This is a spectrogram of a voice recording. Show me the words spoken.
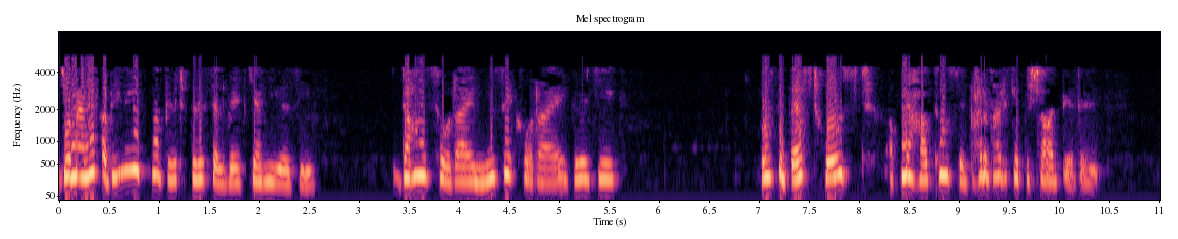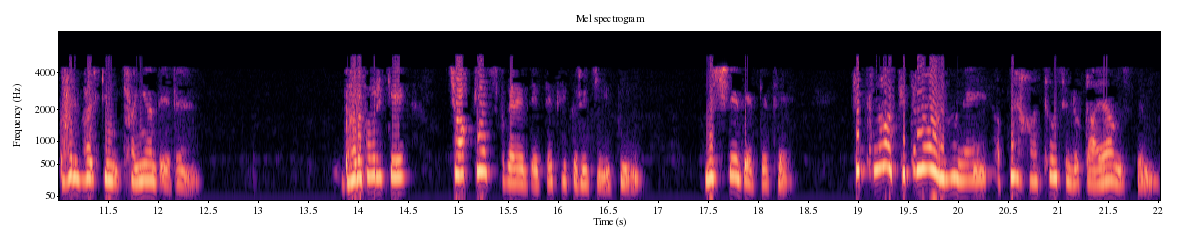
जो मैंने कभी नहीं इतना ब्यूटीफुली सेलिब्रेट किया न्यू ईयर ईव डांस हो रहा है म्यूज़िक हो रहा है गुरु जी बेस्ट होस्ट अपने हाथों से भर भर के प्रसाद दे रहे हैं। भर भर की मिठाइयाँ दे रहे हैं। भर भर के चॉकलेट्स वगैरह देते थे गुरु जी इतनी मिश्री देते थे। कितना कितना उन्होंने अपने हाथों से लुटाया उस दिन।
